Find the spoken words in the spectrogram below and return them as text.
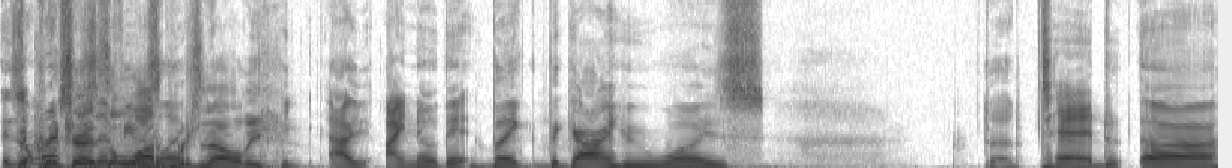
It's the creature as has a lot of like- personality. I I know that like the guy who was Ted. Ted, uh,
